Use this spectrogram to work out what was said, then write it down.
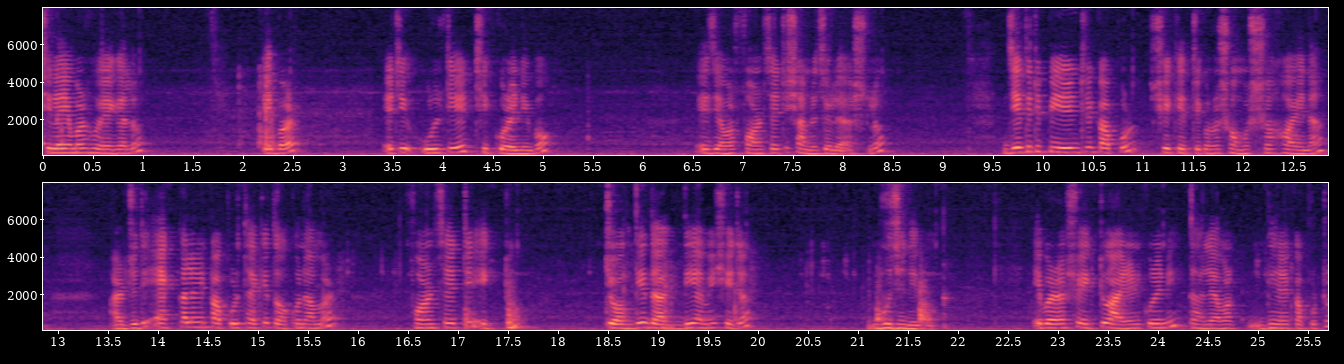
সেলাই আমার হয়ে গেল। এবার এটি উল্টিয়ে ঠিক করে নিব। এই যে আমার ফ্রন্ট সাইডটি সামনে চলে আসলো। যেহেতু এটি প্রিন্টের কাপড়, সেক্ষেত্রে কোনো সমস্যা হয় না। আর যদি এক কালারের কাপড় থাকে, তখন আমার ফ্রন্ট সাইডটি একটু চক দিয়ে, দাগ দিয়ে আমি সেটা বুঝে নেব। এবার আসো একটু আয়রন করে নিই, তাহলে আমার ঘেরের কাপড়টা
